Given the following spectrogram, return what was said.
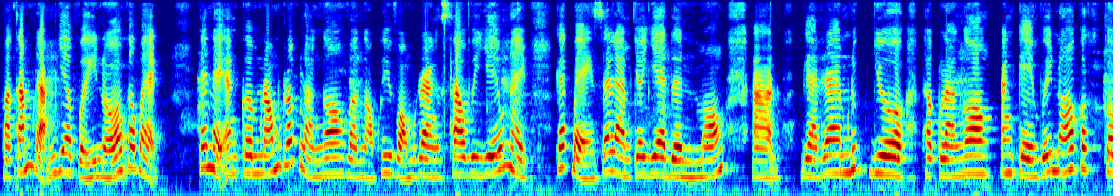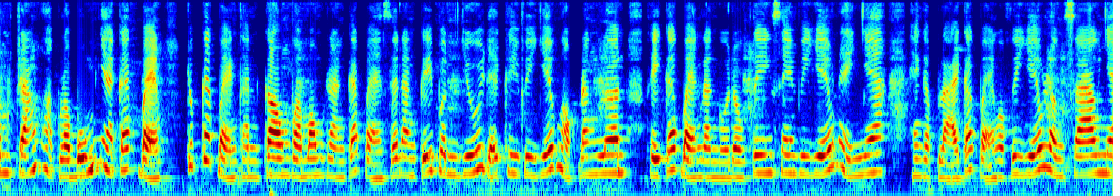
và thấm đậm gia vị nữa các bạn. Cái này ăn cơm nóng rất là ngon và Ngọc hy vọng rằng sau video này các bạn sẽ làm cho gia đình món à, gà ram nước dừa thật là ngon. Ăn kèm với nó có cơm trắng hoặc là bún nha các bạn. Chúc các bạn thành công và mong rằng các bạn sẽ đăng ký bên dưới để khi video Ngọc đăng lên thì các bạn là người đầu tiên xem video này nha. Hẹn gặp lại các bạn vào video lần sau nha.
